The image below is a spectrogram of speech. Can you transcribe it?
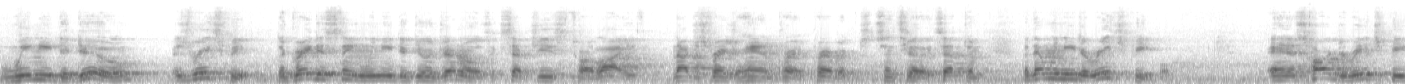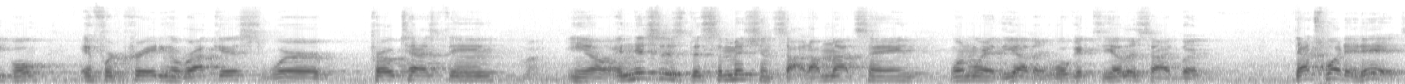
we need to do is reach people. The greatest thing we need to do in general is accept Jesus to our life. Not just raise your hand and pray a prayer, but sincerely accept Him. But then we need to reach people. And it's hard to reach people if we're creating a ruckus, we're protesting, right. you know, and this is the submission side. I'm not saying one way or the other. We'll get to the other side, but that's what it is.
